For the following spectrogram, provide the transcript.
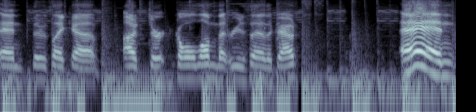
and there's like a, a dirt golem that reaches out of the ground. And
